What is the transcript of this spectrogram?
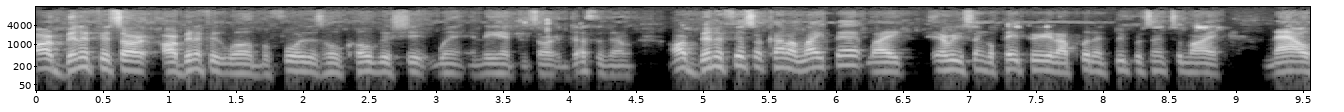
Our benefits are our benefits. Well, before this whole COVID shit went and they had to start adjusting them, our benefits are kind of like that. Like every single pay period, I put in three percent to my now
